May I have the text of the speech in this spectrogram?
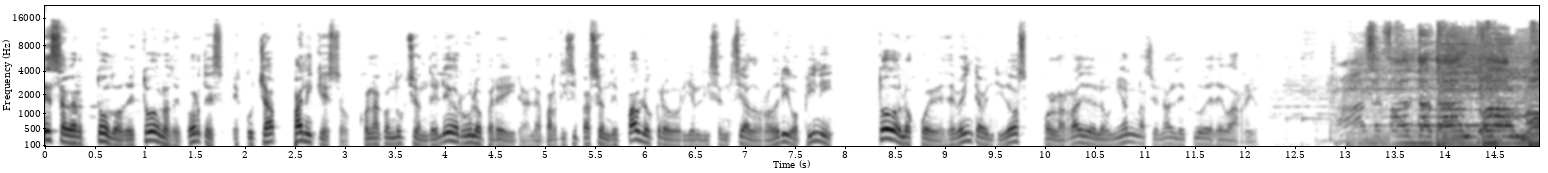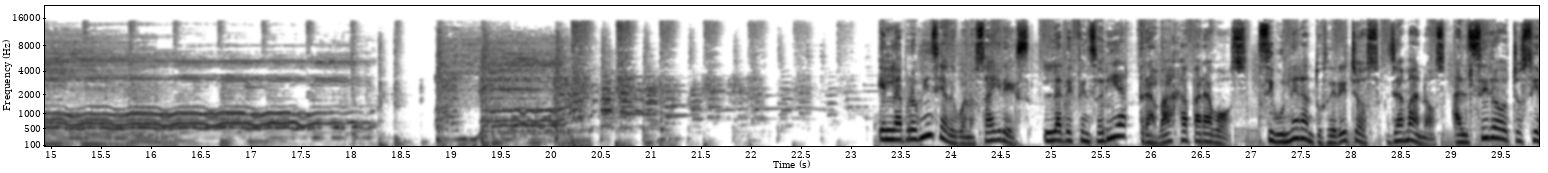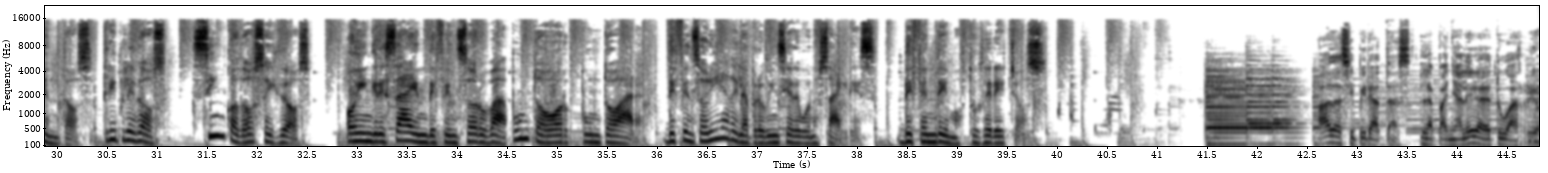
Querés saber todo de todos los deportes, escuchá Pan y Queso, con la conducción de Leo Rulo Pereira, la participación de Pablo Kroger y el licenciado Rodrigo Pini, todos los jueves de 20 a 22 por la radio de la Unión Nacional de Clubes de Barrio. Hace falta tanto amor. En la provincia de Buenos Aires, la Defensoría trabaja para vos. Si vulneran tus derechos, llámanos al 0800 222 5262 o ingresá en defensorva.org.ar. Defensoría de la provincia de Buenos Aires. Defendemos tus derechos. Hadas y Piratas, la pañalera de tu barrio.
